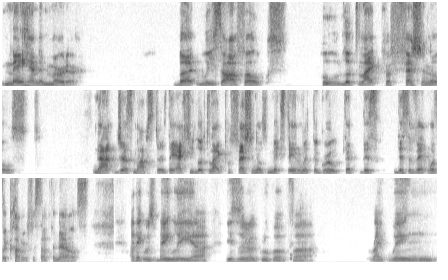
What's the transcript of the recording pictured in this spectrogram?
mayhem and murder. But we saw folks who looked like professionals, not just mobsters. They actually looked like professionals mixed in with the group. That this this event was a cover for something else. I think it was mainly uh, these are a group of uh, right wing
